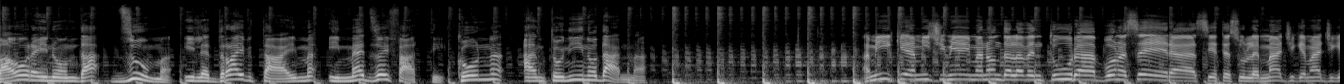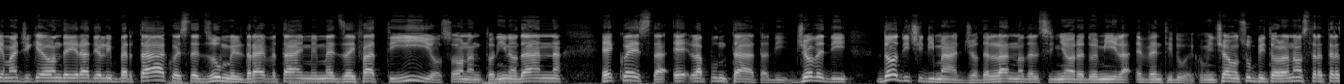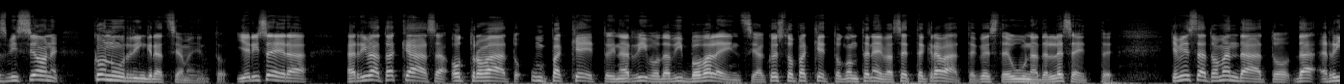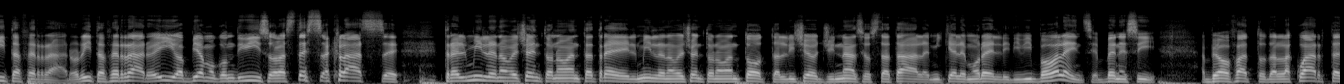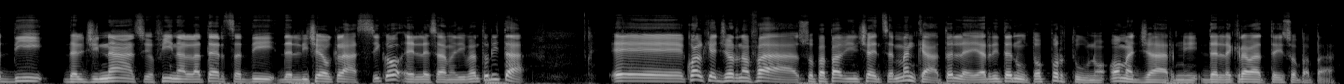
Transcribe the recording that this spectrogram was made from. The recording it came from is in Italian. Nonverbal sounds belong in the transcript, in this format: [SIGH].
Va ora in onda Zoom, il drive time in mezzo ai fatti con Antonino Danna. Amiche e amici miei, ma non dall'avventura, buonasera! Siete sulle magiche, magiche, magiche onde di Radio Libertà. Questo è Zoom, il drive time in mezzo ai fatti. Io sono Antonino Danna e questa è la puntata di giovedì 12 di maggio dell'anno del Signore 2022. Cominciamo subito la nostra trasmissione con un ringraziamento. Ieri sera Arrivato a casa ho trovato un pacchetto in arrivo da Vibo Valencia. Questo pacchetto conteneva sette cravatte, questa è una delle sette, che mi è stato mandato da Rita Ferraro. Rita Ferraro e io abbiamo condiviso la stessa classe tra il 1993 e il 1998 al liceo ginnasio statale Michele Morelli di Vibo Valencia. Ebbene sì, abbiamo fatto dalla quarta D del ginnasio fino alla terza D del liceo classico e l'esame di maturità. E qualche giorno fa suo papà Vincenzo è mancato e lei ha ritenuto opportuno omaggiarmi delle cravatte di suo papà.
